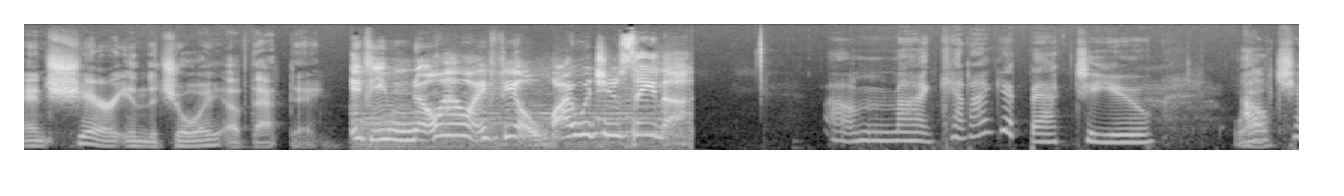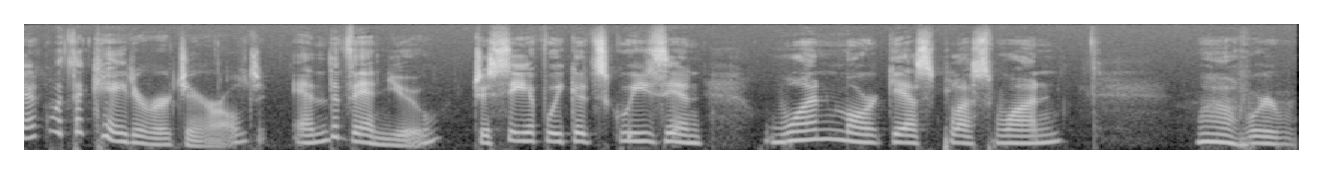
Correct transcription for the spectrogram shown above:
and share in the joy of that day. If you know how I feel, why would you say that? Um, uh, can I get back to you? I'll check with the caterer, Gerald, and the venue to see if we could squeeze in one more guest plus one. Well, we're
